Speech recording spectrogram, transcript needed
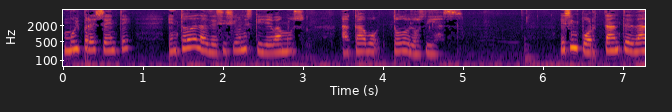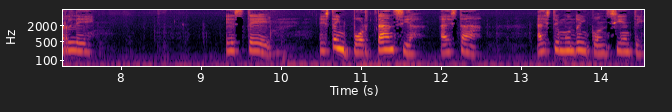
muy presente en todas las decisiones que llevamos a cabo todos los días. Es importante darle este, esta importancia a, esta, a este mundo inconsciente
